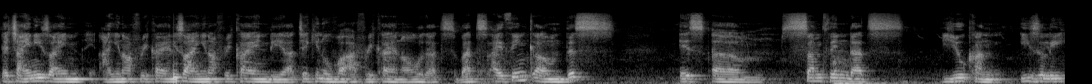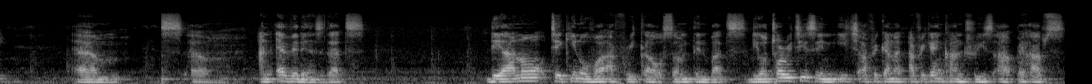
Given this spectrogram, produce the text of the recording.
the chinese are in are in africa and are in africa and they are taking over africa and all that. But i think um this is um, something that you can easily um, um, an evidence that they are not taking over Africa or something, but the authorities in each African African countries are perhaps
